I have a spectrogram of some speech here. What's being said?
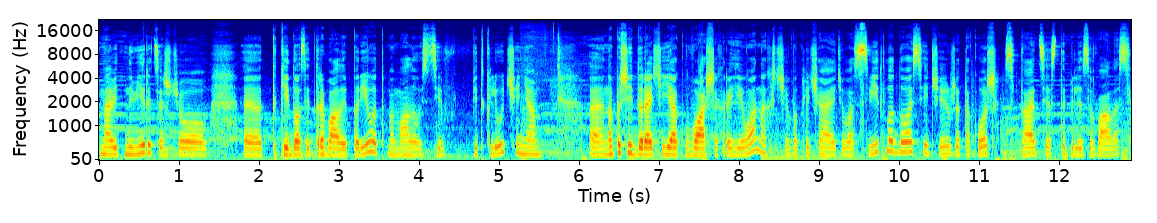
Навіть не віриться, що е, такий досить тривалий період ми мали ось ці відключення. Е, Напишіть, до речі, як у ваших регіонах, чи виключають у вас світло досі, чи вже також ситуація стабілізувалась.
